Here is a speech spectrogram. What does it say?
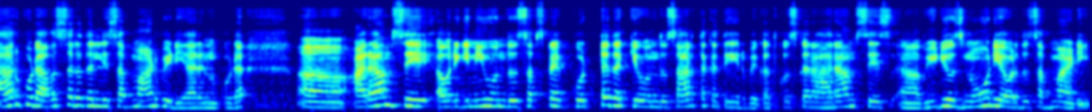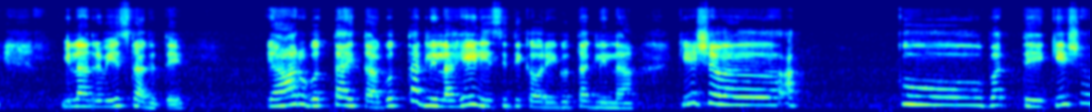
ಯಾರು ಕೂಡ ಅವಸರದಲ್ಲಿ ಸಬ್ ಮಾಡಬೇಡಿ, ಯಾರನ್ನು ಕೂಡ. ಆರಾಮ್ಸೆ ಅವರಿಗೆ ನೀವು ಒಂದು ಸಬ್ಸ್ಕ್ರೈಬ್ ಕೊಟ್ಟದಕ್ಕೆ ಒಂದು ಸಾರ್ಥಕತೆ ಇರಬೇಕು. ಅದಕ್ಕೋಸ್ಕರ ಆರಾಮ್ಸೆ ವಿಡಿಯೋಸ್ ನೋಡಿ ಅವ್ರದ್ದು ಸಬ್ ಮಾಡಿ. ಇಲ್ಲಾಂದರೆ ವೇಸ್ಟ್ ಆಗುತ್ತೆ. ಯಾರು ಗೊತ್ತಾಯ್ತಾ? ಗೊತ್ತಾಗ್ಲಿಲ್ಲ. ಹೇಳಿ ಸಿದ್ದಿಕ್ ಅವರೇ, ಗೊತ್ತಾಗ್ಲಿಲ್ಲ. ಕೇಶವ ಅಕ್ಕು ಬತ್ತೆ, ಕೇಶವ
